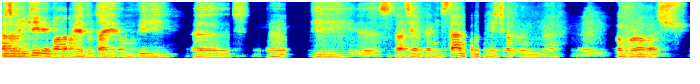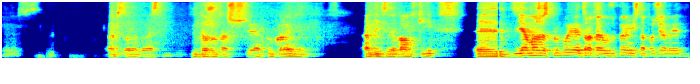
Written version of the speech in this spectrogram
Bardzo wnikliwie panowie tutaj omówili, e, e, omówili e, sytuację Afganistanu. Nie chciałbym konkurować. Bardzo natomiast dorzucasz Jarku kolejne ambitne wątki. Ja może spróbuję trochę uzupełnić na poziomie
